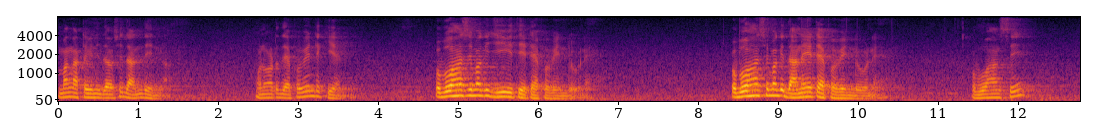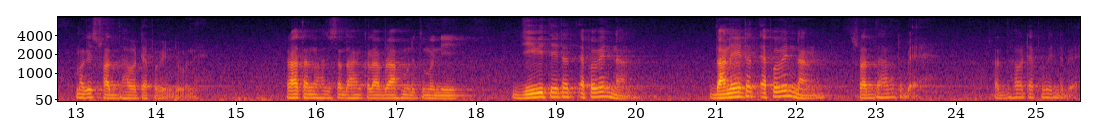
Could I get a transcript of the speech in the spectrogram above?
මං 8 වෙනි දවසේ දන් දෙන්නම්. මොනවටද අප වෙන්න කියන්නේ? ඔබ වහන්සේ මගේ ජීවිතයට අප වෙන්න ඕනේ. ඔබ වහන්සේ මගේ ධනයට අප වෙන්න ඕනේ. ඔබ වහන්සේ මගේ ශ්‍රද්ධාවට අප වෙන්න ඕනේ. රහතන් වහන්සේ සඳහන් කළා බ්‍රාහ්මණතුමනි ජීවිතයටත් අප වෙන්නම්. ධනයටත් අප වෙන්නම් ශ්‍රද්ධාවට බෑ. ශ්‍රද්ධාවට අප වෙන්න බෑ.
